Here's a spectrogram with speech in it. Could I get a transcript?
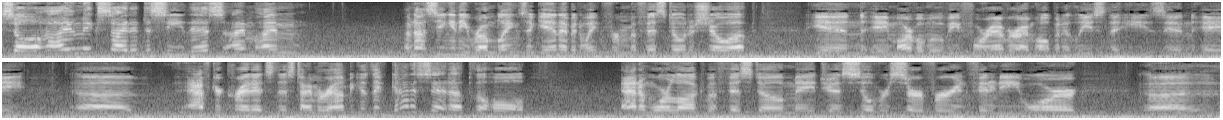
So I'm excited to see this. I'm, I'm, I'm not seeing any rumblings. Again, I've been waiting for Mephisto to show up in a Marvel movie forever. I'm hoping at least that he's in a uh, after credits this time around because they've got to set up the whole Adam Warlock, Mephisto, Magus, Silver Surfer, Infinity War uh,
